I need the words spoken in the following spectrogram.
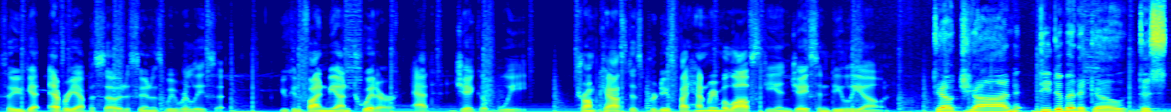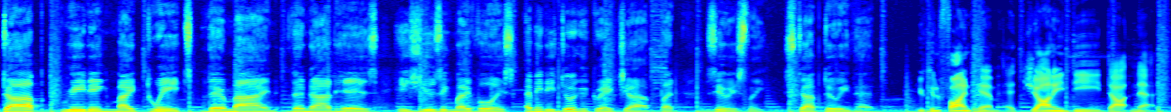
so you get every episode as soon as we release it. You can find me on Twitter at Jacob Wee. Trumpcast is produced by Henry Molofsky and Jason DeLeon. Tell John DiDomenico to stop reading my tweets. They're mine. They're not his. He's using my voice. I mean, he's doing a great job, but seriously, stop doing that. You can find him at johnnyd.net.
